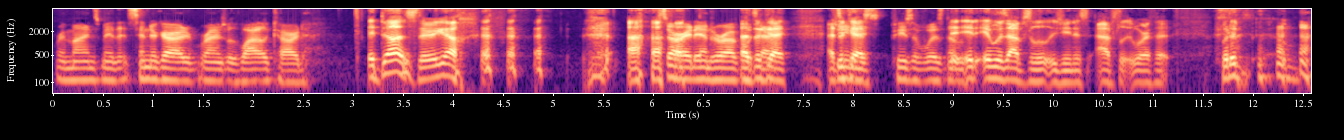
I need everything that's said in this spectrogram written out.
reminds me that Syndergaard rhymes with wild card. It does. There you go. Sorry to interrupt. That's okay. That That's okay. Piece of wisdom. It, it was absolutely genius, absolutely worth it. But if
